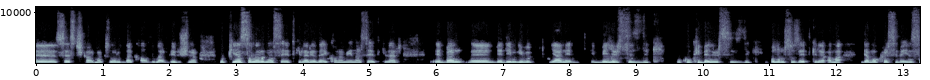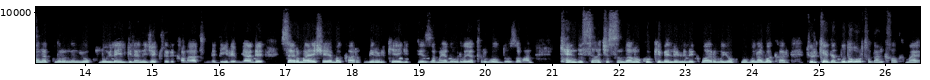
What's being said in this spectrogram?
e, ses çıkarmak zorunda kaldılar diye düşünüyorum. Bu piyasaları nasıl etkiler ya da ekonomiyi nasıl etkiler? E, ben e, dediğim gibi yani belirsizlik, hukuki belirsizlik olumsuz etkiler ama demokrasi ve insan haklarının yokluğuyla ilgilenecekleri kanaatinde değilim. Yani sermaye şeye bakar, bir ülkeye gittiği zaman ya da orada yatırım olduğu zaman kendisi açısından hukuki belirlilik var mı yok mu buna bakar. Türkiye'de bu da ortadan kalkma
